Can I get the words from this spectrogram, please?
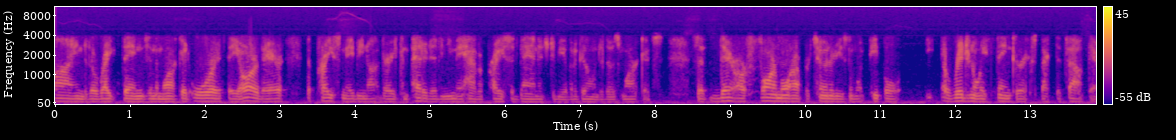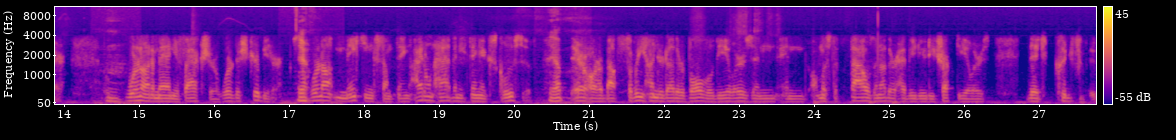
find the right things in the market, or if they are there, the price may be not very competitive, and you may have a price advantage to be able to go into those markets. So there are far more opportunities than what people originally think or expect that's out there. Hmm. We're not a manufacturer, we're a distributor. So Yeah. we're not making something. I don't have anything exclusive. Yep. There are about 300 other Volvo dealers and, and almost a thousand other heavy duty truck dealers that could f-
